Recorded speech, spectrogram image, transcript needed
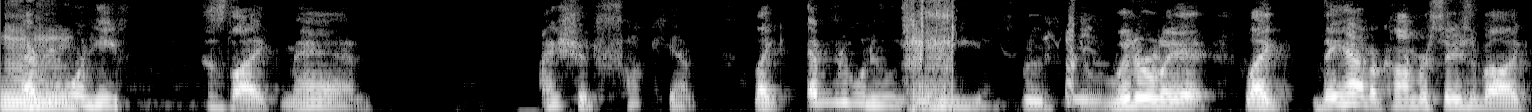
Mhm. everyone he is like man I should fuck him like everyone who who he food to literally like they have a conversation about like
